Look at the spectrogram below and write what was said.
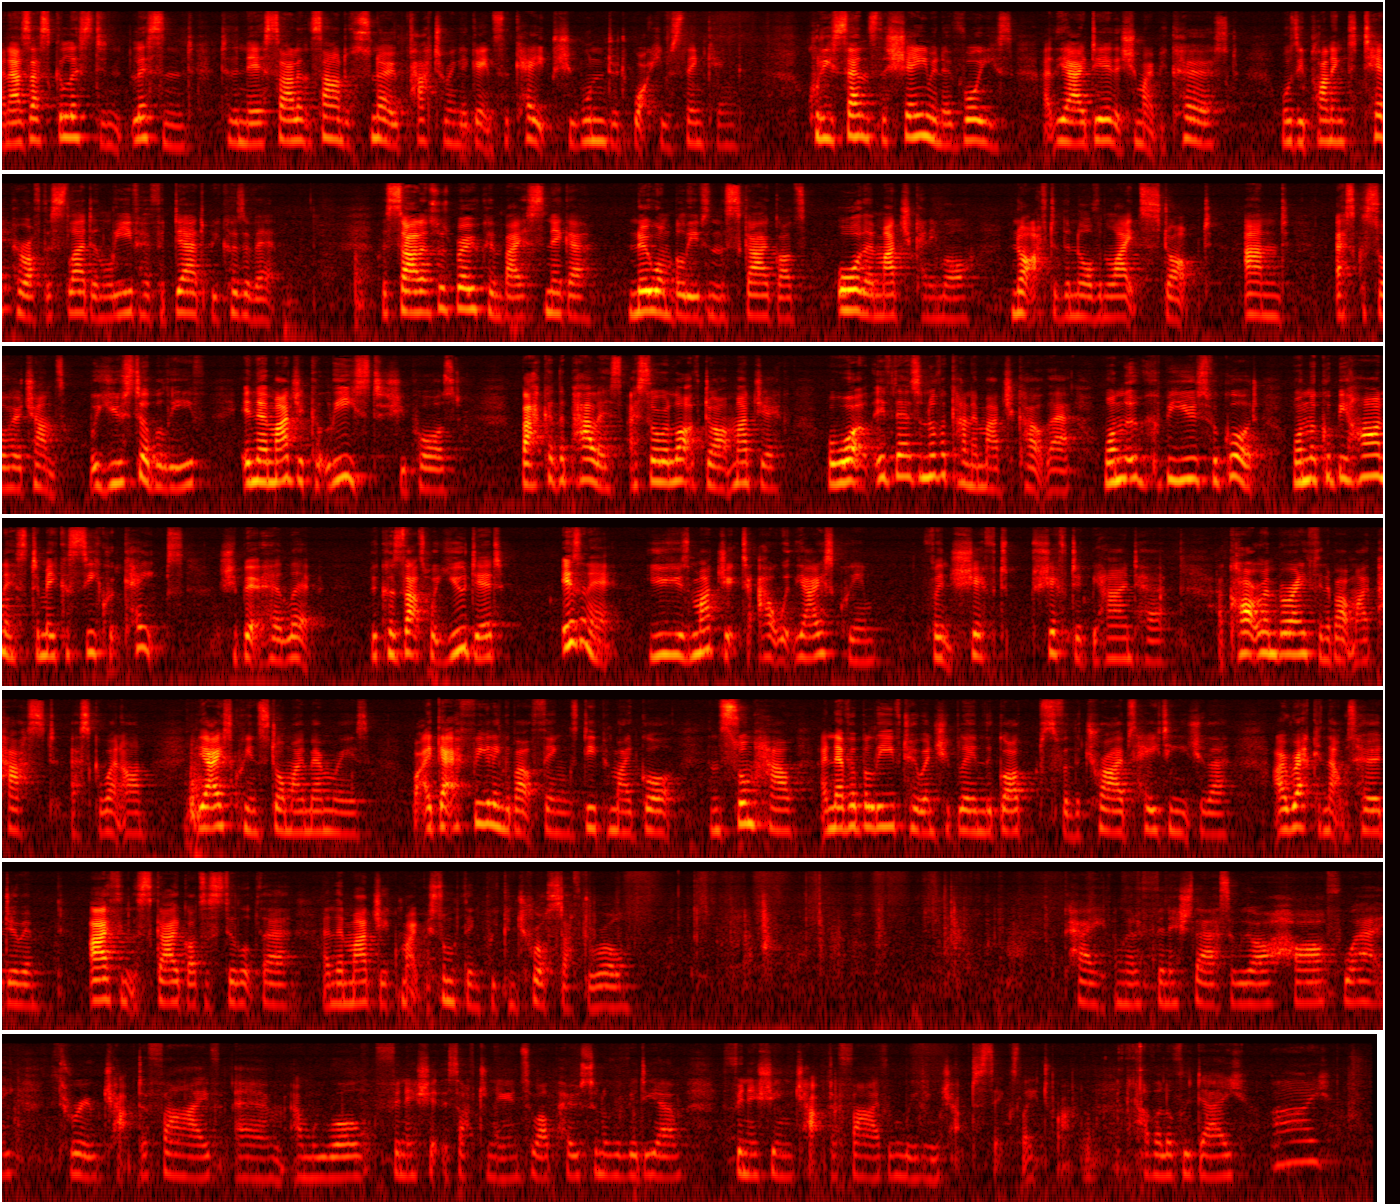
And as Eska listened, listened to the near silent sound of snow pattering against the cape, she wondered what he was thinking. Could he sense the shame in her voice at the idea that she might be cursed? Was he planning to tip her off the sled and leave her for dead because of it? The silence was broken by a snigger. No one believes in the sky gods or their magic anymore, not after the northern lights stopped. And Eska saw her chance. But you still believe? In their magic, at least, she paused. Back at the palace, I saw a lot of dark magic. But what if there's another kind of magic out there? One that could be used for good? One that could be harnessed to make us secret capes? She bit her lip. Because that's what you did, isn't it? You used magic to outwit the Ice Queen. Flint shift, shifted behind her. I can't remember anything about my past, Eska went on. The Ice Queen stole my memories, but I get a feeling about things deep in my gut, and somehow I never believed her when she blamed the gods for the tribes hating each other. I reckon that was her doing. I think the sky gods are still up there, and their magic might be something we can trust after all. Okay, I'm going to finish there. So we are halfway through chapter 5 um, and we will finish it this afternoon. So I'll post another video finishing chapter 5 and reading chapter 6 later on. Have a lovely day. Bye.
